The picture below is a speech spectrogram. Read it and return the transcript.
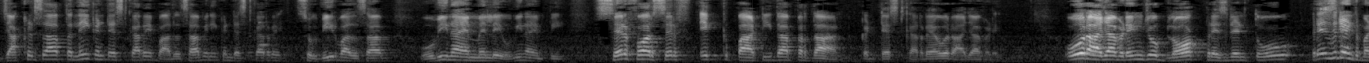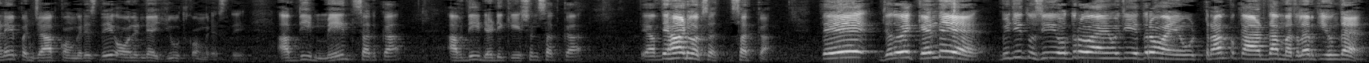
ਜਾਖੜ ਸਾਹਿਬ ਤਾਂ ਨਹੀਂ ਕੰਟੈਸਟ ਕਰ ਰਹੇ, ਬਾਦਲ ਸਾਹਿਬ ਵੀ ਨਹੀਂ ਕੰਟੈਸਟ ਕਰ ਰਹੇ, ਸੁਖਬੀਰ ਬਾਦਲ ਸਾਹਿਬ, ਉਹ ਵੀ ਨਾ ਐਮਐਲਏ ਉਹ ਵੀ ਨਾ ਐਮਪੀ ਸਿਰਫ ਔਰ ਸਿਰਫ ਇੱਕ ਪਾਰਟੀ ਦਾ ਪ੍ਰਧਾਨ ਕੰਟੈਸਟ ਕਰ ਰਿਹਾ, ਉਹ ਰਾਜਾ ਵੜੇ ਉਹ ਰਾਜਾ ਵੜਿੰਗ ਜੋ ਬਲਾਕ ਪ੍ਰੈਜ਼ੀਡੈਂਟ ਤੋਂ ਪ੍ਰੈਜ਼ੀਡੈਂਟ ਬਣੇ ਪੰਜਾਬ ਕਾਂਗਰਸ ਦੇ 올 ਇੰਡੀਆ ਯੂਥ ਕਾਂਗਰਸ ਦੇ। ਆਪਦੀ ਮਿਹਨਤ ਸਦਕਾ, ਆਪਦੀ ਡੈਡੀਕੇਸ਼ਨ ਸਦਕਾ ਤੇ ਆਪਦੇ ਹਾਰਡ ਵਰਕ ਸਦਕਾ। ਤੇ ਜਦੋਂ ਇਹ ਕਹਿੰਦੇ ਆ ਵੀ ਜੀ ਤੁਸੀਂ ਉਧਰੋਂ ਆਏ ਹੋ ਜੀ, ਇਧਰੋਂ ਆਏ ਹੋ ਟਰੰਪ ਕਾਰਡ ਦਾ ਮਤਲਬ ਕੀ ਹੁੰਦਾ ਹੈ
